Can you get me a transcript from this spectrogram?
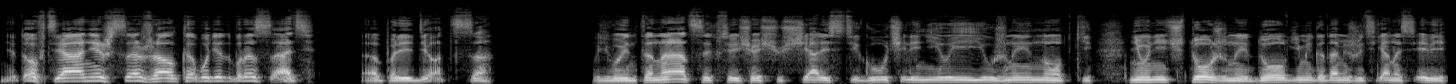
Не то втянешься, жалко будет бросать, а придется. В его интонациях все еще ощущались тягучие ленивые южные нотки, не уничтоженные долгими годами житья на севере.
